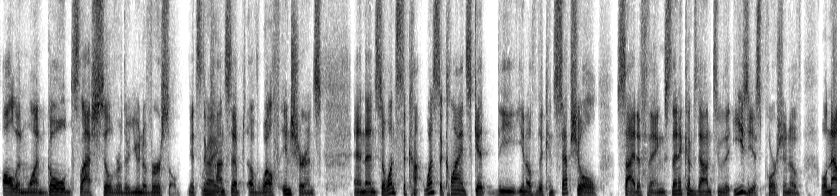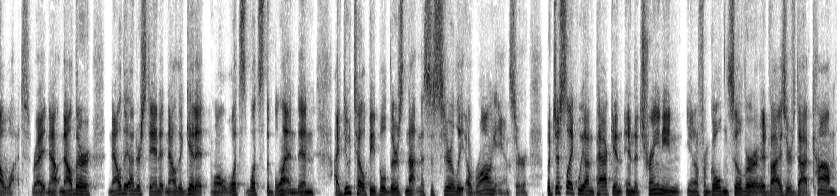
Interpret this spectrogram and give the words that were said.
all-in-one gold slash silver. They're universal. It's the right. concept of wealth insurance and then so once the once the clients get the you know the conceptual side of things then it comes down to the easiest portion of well now what right? Now now they're now they understand it now they get it. Well what's what's the blend? And i do tell people there's not necessarily a wrong answer but just like we unpack in, in the training you know from gold and silver advisors.com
